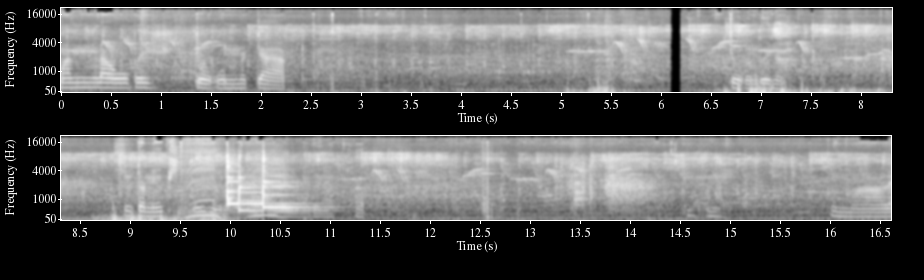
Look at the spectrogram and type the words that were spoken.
มันเราไปโจรมาจากโจกันด้วยนะซึ่งตอนนี้ผีก็อยู่ในนะครับมาแล้ว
